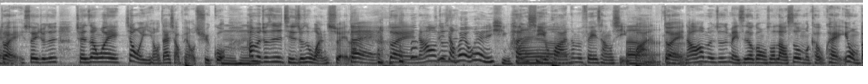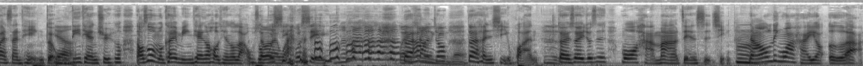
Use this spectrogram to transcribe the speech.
对，所以就是全身会，像我以前有带小朋友去过，他们就是其实就是玩水了。对。对，然后 就小朋友会很喜欢，很喜欢，他们非常喜欢。对，然后他们就是每次都跟我说，老师，我们可不可以？因为我们办。三天营队，我们第一天去，说老师，我们可以明天跟后天都来。我说不行不行，对他们就对很喜欢，对，所以就是摸蛤蟆这件事情。然后另外还有鹅啊，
